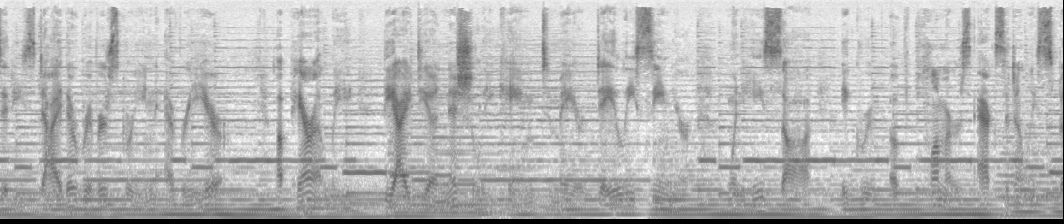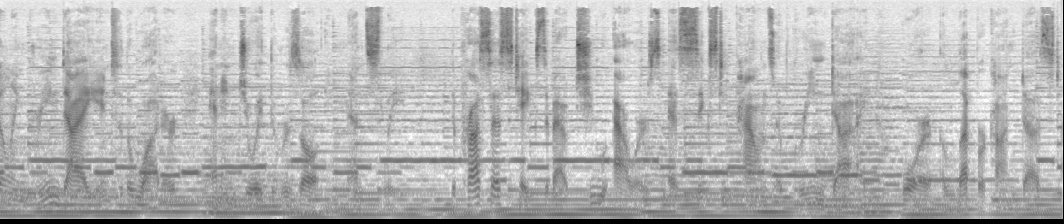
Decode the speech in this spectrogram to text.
cities dye their rivers green every year. Apparently, the idea initially came to Mayor Daley Sr. when he saw a group of plumbers accidentally spilling green dye into the water and enjoyed the result immensely. The process takes about two hours as 60 pounds of green dye, or leprechaun dust,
